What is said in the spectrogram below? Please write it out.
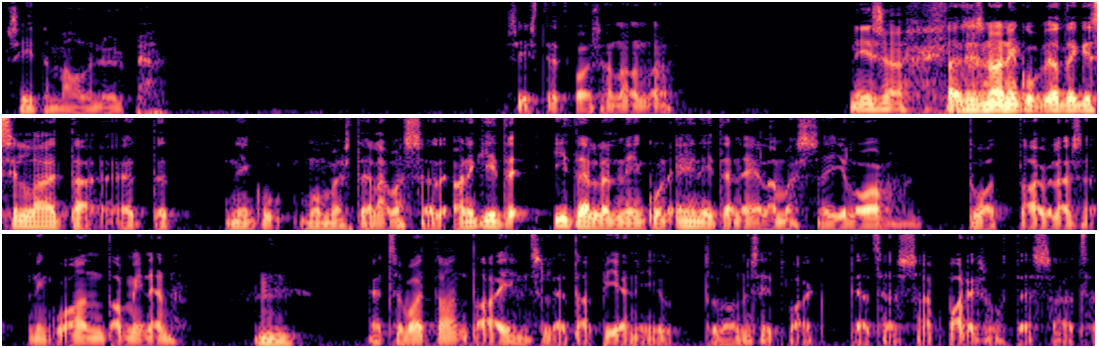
siitä mä olen ylpeä. Siistiä, että voi sanoa noin. Niin se... Tai siis noin niinku jotenkin sillä että, että, että niin kuin mun mielestä elämässä, ainakin ite, itselle niin kuin eniten elämässä iloa tuottaa yleensä niin kuin antaminen. Mm. Että sä voit antaa ihmiselle jotain pieniä juttuja, niin sit vaikka teet sä jossain parisuhteessa, että sä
